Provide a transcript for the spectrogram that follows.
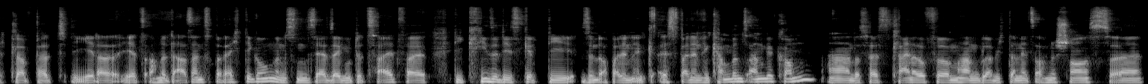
ich glaube, hat jeder jetzt auch eine Daseinsberechtigung und es ist eine sehr, sehr gute Zeit, weil die Krise, die es gibt, die sind auch bei den ist bei den Incumbents angekommen. Äh, das heißt, kleinere Firmen haben, glaube ich, dann jetzt auch eine Chance,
